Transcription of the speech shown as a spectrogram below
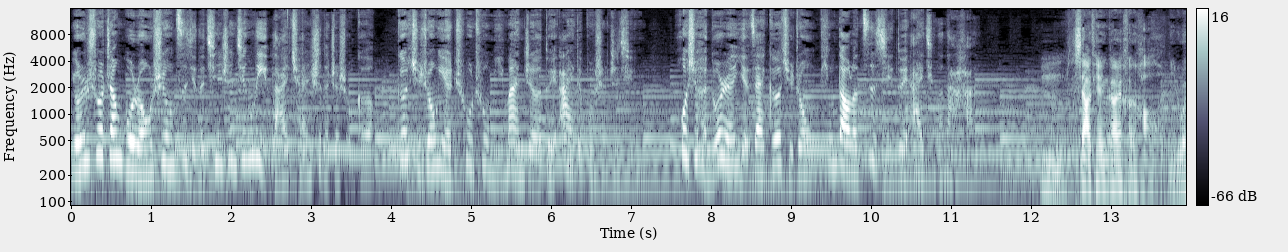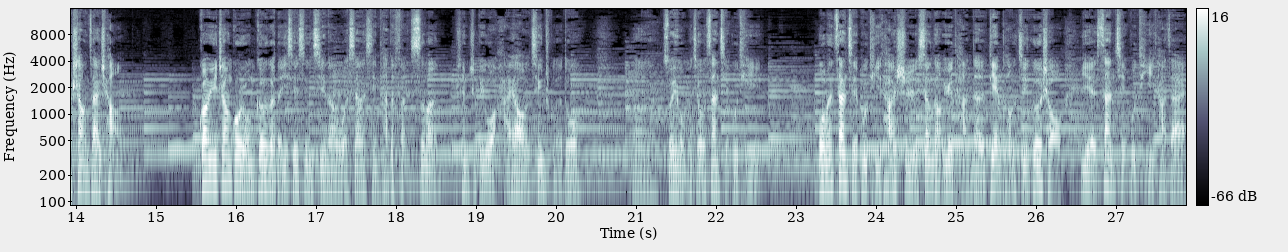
有人说张国荣是用自己的亲身经历来诠释的这首歌，歌曲中也处处弥漫着对爱的不舍之情。或许很多人也在歌曲中听到了自己对爱情的呐喊。嗯，夏天该很好，你若尚在场。关于张国荣哥哥的一些信息呢，我相信他的粉丝们甚至比我还要清楚得多。嗯，所以我们就暂且不提。我们暂且不提他是香港乐坛的殿堂级歌手，也暂且不提他在。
